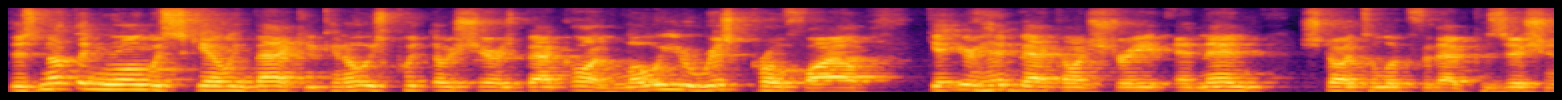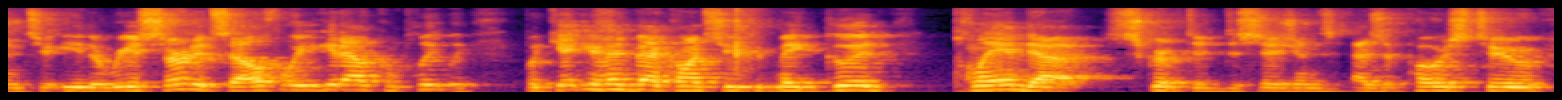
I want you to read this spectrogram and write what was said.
There's nothing wrong with scaling back. You can always put those shares back on, lower your risk profile, get your head back on straight, and then start to look for that position to either reassert itself or you get out completely. But get your head back on so you could make good, planned out, scripted decisions as opposed to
